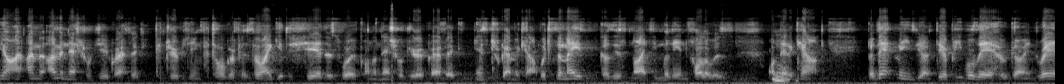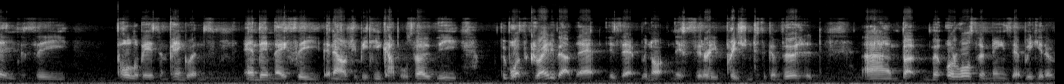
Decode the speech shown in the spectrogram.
You know, I'm, I'm a National Geographic contributing photographer, so I get to share this work on the National Geographic Instagram account, which is amazing because there's 90 million followers on Yeah. that account. But that means you know there are people there who are going rarely to see polar bears and penguins, and then they see an LGBT couple. So the what's great about that is that we're not necessarily preaching to the converted, um, but, it also means that we get a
